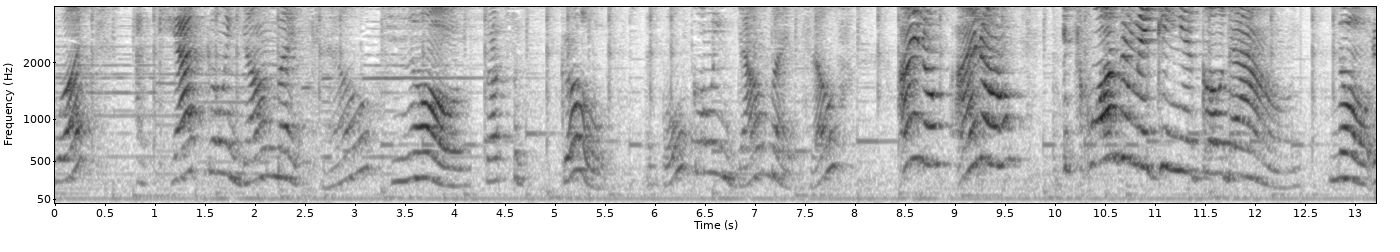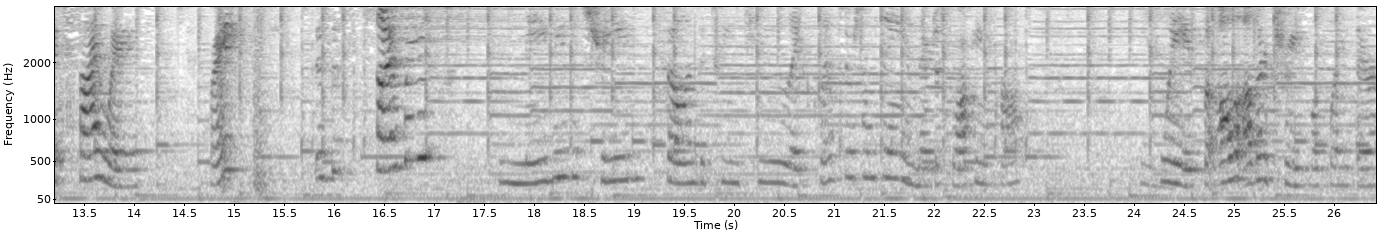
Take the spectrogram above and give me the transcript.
What? A cat going down by itself? No, that's a goat. A goat going down by itself? I know, I know. Its claws are making it go down. No, it's sideways, right? This is sideways. Maybe the tree fell in between two like cliffs or something, and they're just walking across. Wait, but all the other trees look like they're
